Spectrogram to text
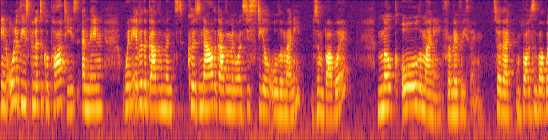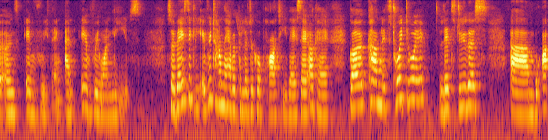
in all of these political parties and then whenever the government because now the government wants to steal all the money zimbabwe milk all the money from everything so that zimbabwe owns everything and everyone leaves. So basically every time they have a political party they say okay go come let's toy toy let's do this um, uh,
